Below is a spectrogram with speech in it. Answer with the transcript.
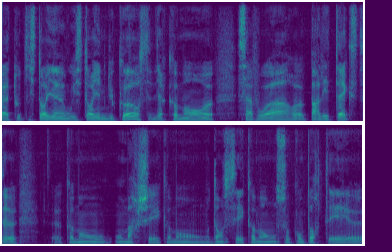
à tout historien ou historienne du corps, c'est-à-dire comment savoir par les textes euh, comment on marchait, comment on dansait, comment on se comportait, euh,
